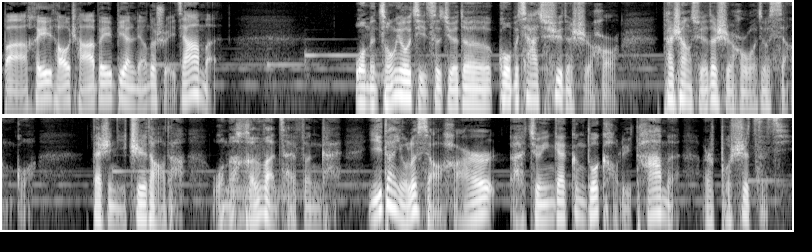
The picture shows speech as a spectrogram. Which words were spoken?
把黑桃茶杯变凉的水加满。我们总有几次觉得过不下去的时候，他上学的时候我就想过，但是你知道的。我们很晚才分开，一旦有了小孩儿，就应该更多考虑他们，而不是自己。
